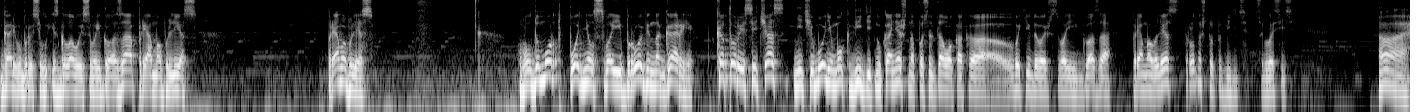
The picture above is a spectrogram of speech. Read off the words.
Гарри выбросил из головы свои глаза прямо в лес – прямо в лес. Волдеморт поднял свои брови на Гарри, который сейчас ничего не мог видеть. Ну, конечно, после того, как э, выкидываешь свои глаза прямо в лес, трудно что-то видеть, согласись. Ах,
